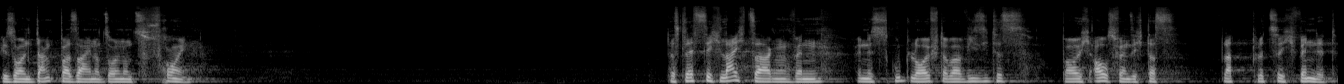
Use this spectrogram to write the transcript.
wir sollen dankbar sein und sollen uns freuen. Das lässt sich leicht sagen, wenn, wenn es gut läuft, aber wie sieht es bei euch aus, wenn sich das Blatt plötzlich wendet?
